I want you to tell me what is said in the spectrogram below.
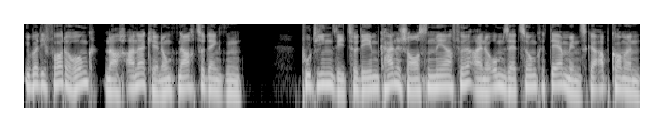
über die Forderung nach Anerkennung nachzudenken. Putin sieht zudem keine Chancen mehr für eine Umsetzung der Minsker Abkommen,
